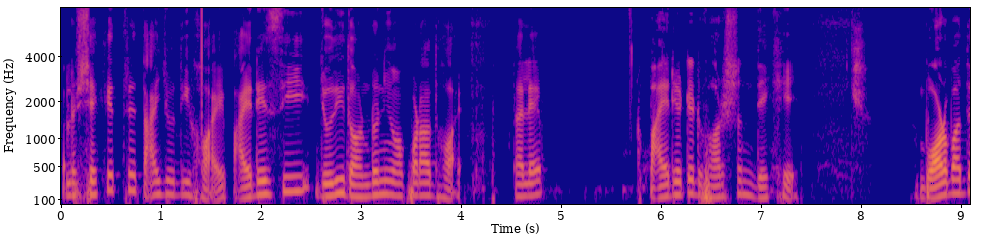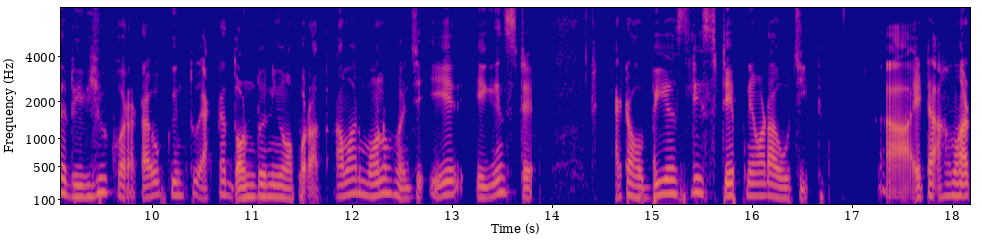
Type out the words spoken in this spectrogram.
তাহলে সেক্ষেত্রে তাই যদি হয় পাইরেসি যদি দণ্ডনীয় অপরাধ হয়, তাহলে পাইরেটেড ভার্সন দেখে বরবাদের রিভিউ করাটাও কিন্তু একটা দণ্ডনীয় অপরাধ। আমার মনে হয় যে এর এগেনস্টে একটা অবভিয়াসলি স্টেপ নেওয়াটা উচিত। এটা আমার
